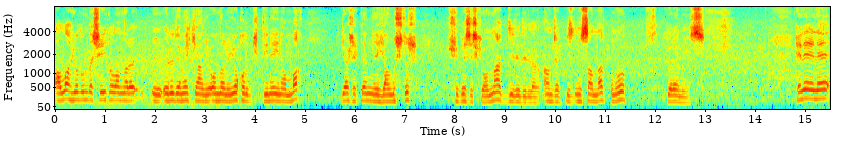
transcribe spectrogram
Allah yolunda şehit olanlara e, ölü demek yani onların yok olup gittiğine inanmak gerçekten e, yanlıştır. Şüphesiz ki onlar diridirler. Ancak biz insanlar bunu göremeyiz. Hele hele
